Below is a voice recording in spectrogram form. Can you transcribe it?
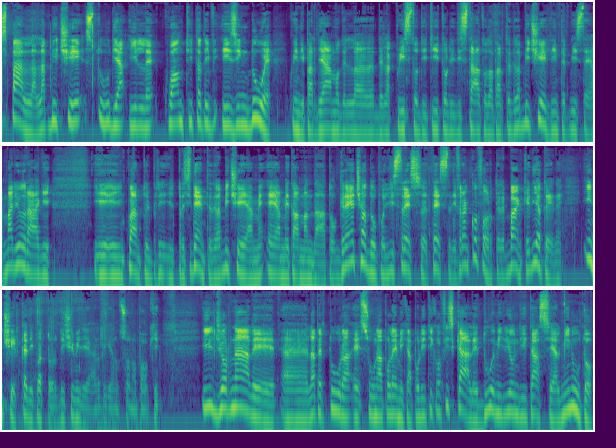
spalla la BCE studia il Quantitative Easing 2, quindi parliamo del, dell'acquisto di titoli di Stato da parte della BCE. L'intervista è a Mario Draghi, in quanto il, il presidente della BCE è a metà mandato. Grecia, dopo gli stress test di Francoforte, le banche di Atene in circa di 14 miliardi, che non sono pochi. Il giornale, eh, l'apertura è su una polemica politico-fiscale, 2 milioni di tasse al minuto,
